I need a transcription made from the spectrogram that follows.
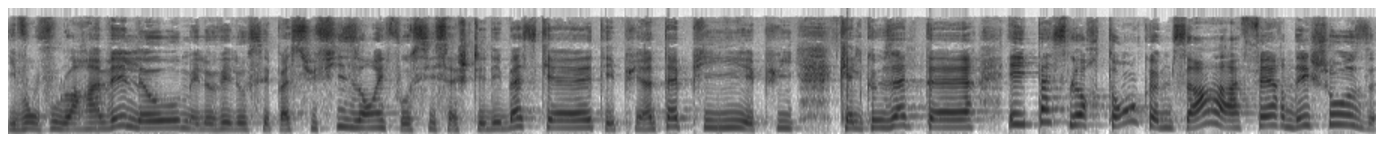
ils vont vouloir un vélo, mais le vélo c'est pas suffisant, il faut aussi s'acheter des baskets, et puis un tapis, et puis quelques haltères, et ils passent leur temps comme ça à faire des choses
